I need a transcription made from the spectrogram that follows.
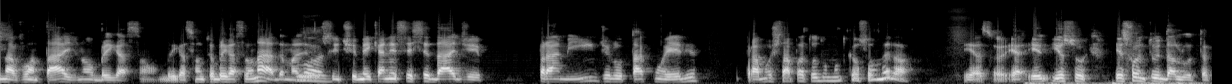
na vontade, não obrigação. Obrigação não tem obrigação nada, mas Lógico. eu senti meio que a necessidade para mim de lutar com ele para mostrar para todo mundo que eu sou o melhor. Isso, é, isso, esse foi o intuito da luta.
